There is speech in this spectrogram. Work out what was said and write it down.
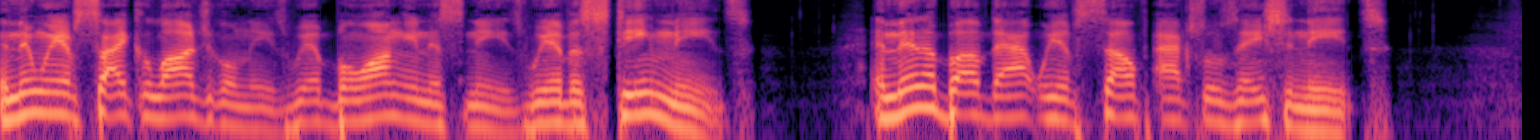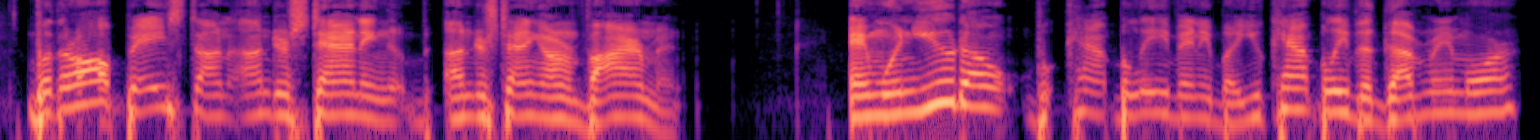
and then we have psychological needs. We have belongingness needs. We have esteem needs, and then above that we have self actualization needs. But they're all based on understanding understanding our environment, and when you don't can't believe anybody, you can't believe the government anymore.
